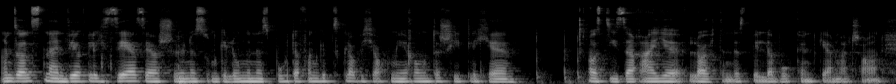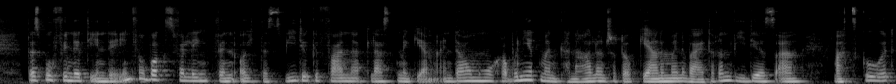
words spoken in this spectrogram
Ansonsten ein wirklich sehr, sehr schönes und gelungenes Buch. Davon gibt es, glaube ich, auch mehrere unterschiedliche aus dieser Reihe Leuchtendes Bilderbuch. Könnt gerne mal schauen. Das Buch findet ihr in der Infobox verlinkt. Wenn euch das Video gefallen hat, lasst mir gerne einen Daumen hoch, abonniert meinen Kanal und schaut auch gerne meine weiteren Videos an. Macht's gut!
